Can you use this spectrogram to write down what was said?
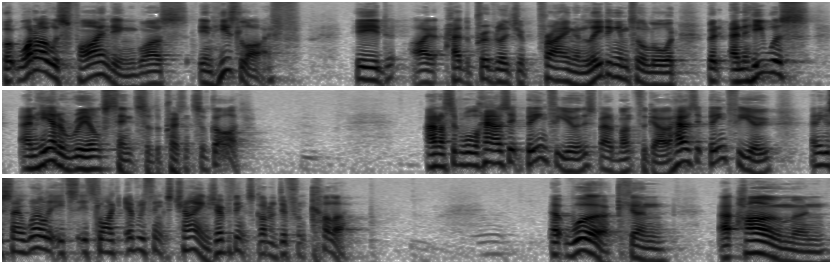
But what I was finding was in his life, he'd, I had the privilege of praying and leading him to the Lord, but, and, he was, and he had a real sense of the presence of God. And I said, Well, how's it been for you? And this is about a month ago. How's it been for you? And he was saying, Well, it's, it's like everything's changed, everything's got a different color. At work and at home, and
